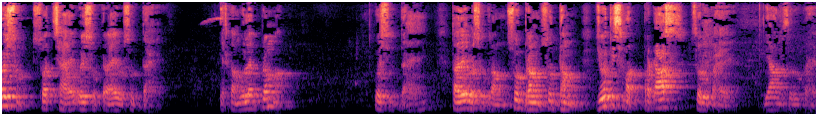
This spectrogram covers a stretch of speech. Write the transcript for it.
वही स्वच्छ है, वही शुक्र है वो शुद्ध है। इसका मूल है ब्रह्म। वो शुद्ध है? तदेव शुक्रम शुभ्रम शुद्धम ज्योतिषमत प्रकाश स्वरूप है, ज्ञान स्वरूप है।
